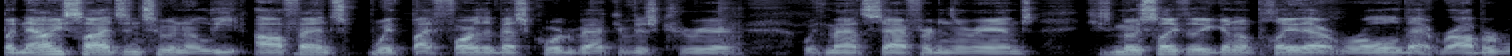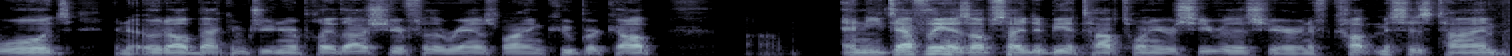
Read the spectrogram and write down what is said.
but now he slides into an elite offense with by far the best quarterback of his career with Matt Stafford and the Rams. He's most likely going to play that role that Robert Woods and Odell Beckham Jr. played last year for the Rams behind Cooper Kupp and he definitely has upside to be a top 20 receiver this year. And if Kupp misses time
